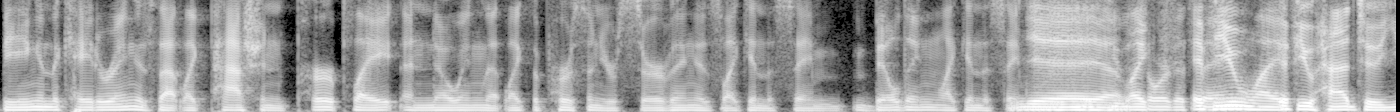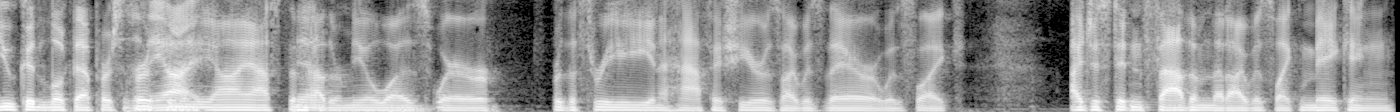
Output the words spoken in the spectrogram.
being in the catering is that like passion per plate and knowing that like the person you're serving is like in the same building like in the same yeah, as yeah. you Like sort of if you like if you had to, you could look that person, person in the eye. in the eye ask them Yeah. how their meal was where for the three and a half ish years i was there it was like i just didn't fathom that i was like making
